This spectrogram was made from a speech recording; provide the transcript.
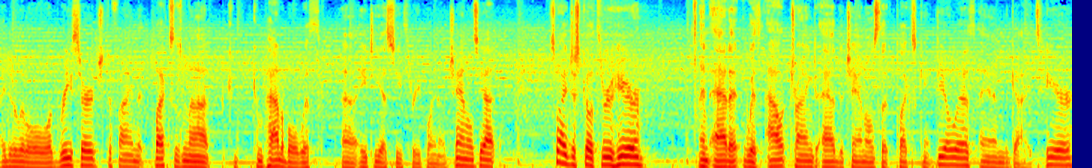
I did a little research to find that Plex is not com compatible with uh, ATSC 3.0 channels yet. So I just go through here and add it without trying to add the channels that Plex can't deal with, and the guides here.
